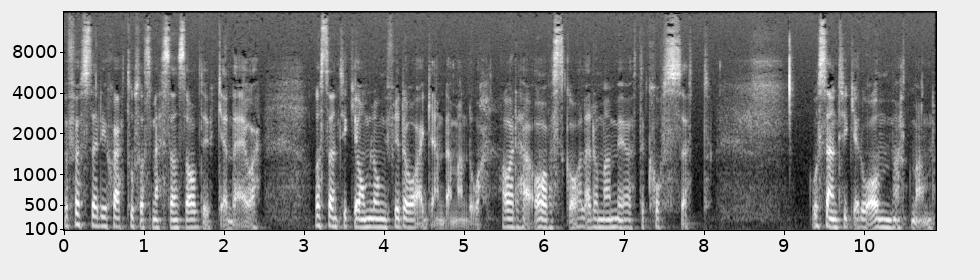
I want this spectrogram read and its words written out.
För först är det skärtorsdagsmässans avdukande och, och sen tycker jag om långfredagen där man då har det här avskalade och man möter korset. Och sen tycker jag då om att man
